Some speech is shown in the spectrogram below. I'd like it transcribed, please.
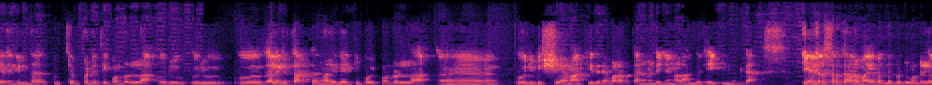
ഏതെങ്കിലും തരം കുറ്റപ്പെടുത്തിക്കൊണ്ടുള്ള ഒരു ഒരു അല്ലെങ്കിൽ തർക്കങ്ങളിലേക്ക് പോയിക്കൊണ്ടുള്ള ഒരു വിഷയമാക്കി ഇതിനെ വളർത്താൻ വേണ്ടി ഞങ്ങൾ ആഗ്രഹിക്കുന്നില്ല. കേന്ദ്ര സർക്കാരുമായി ബന്ധപ്പെട്ടുകൊണ്ടുള്ള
